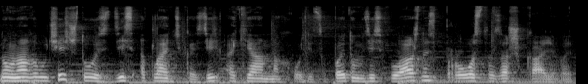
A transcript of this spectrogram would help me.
Но надо учесть, что здесь Атлантика, здесь океан находится, поэтому здесь влажность просто зашкаливает.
